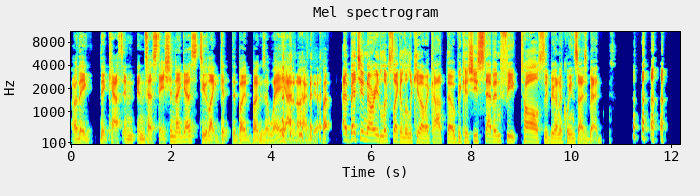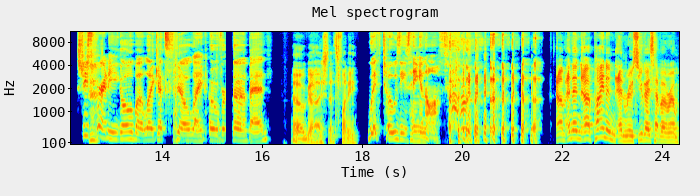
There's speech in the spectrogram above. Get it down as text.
or they they cast an infestation, I guess, to like get the bed bugs away. I don't know how they do it, but I bet you Nari looks like a little kid on a cot though, because she's seven feet tall, sleeping on a queen size bed. She's spread eagle, but like it's still like over the bed oh gosh, that's funny. with toesies hanging off. Um, and then uh, Pine and, and Roos, you guys have a room.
